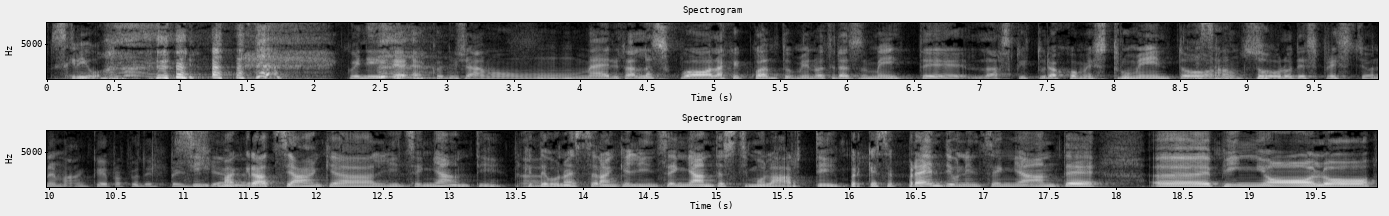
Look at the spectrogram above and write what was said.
scrivo. Quindi eh, ecco, diciamo, un merito alla scuola che quantomeno trasmette la scrittura come strumento Esatto. non solo d'espressione, ma anche proprio del pensiero. Sì, ma grazie anche agli insegnanti, che Eh. devono essere anche gli insegnanti a stimolarti, perché se prendi un insegnante eh, pignolo,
